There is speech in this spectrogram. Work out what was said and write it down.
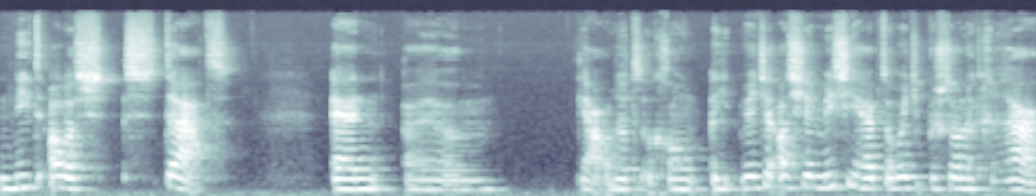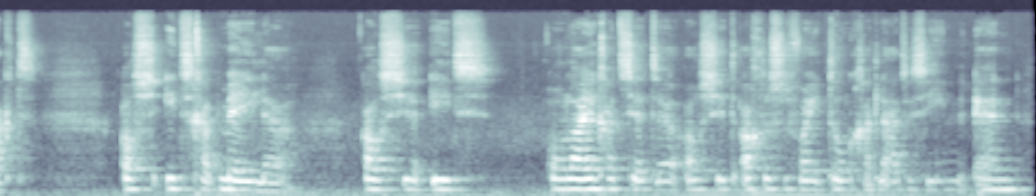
niet alles staat. En ehm, ja, omdat het ook gewoon. Weet je, als je een missie hebt, dan word je persoonlijk geraakt. Als je iets gaat mailen. Als je iets online gaat zetten. Als je het achterste van je tong gaat laten zien. En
